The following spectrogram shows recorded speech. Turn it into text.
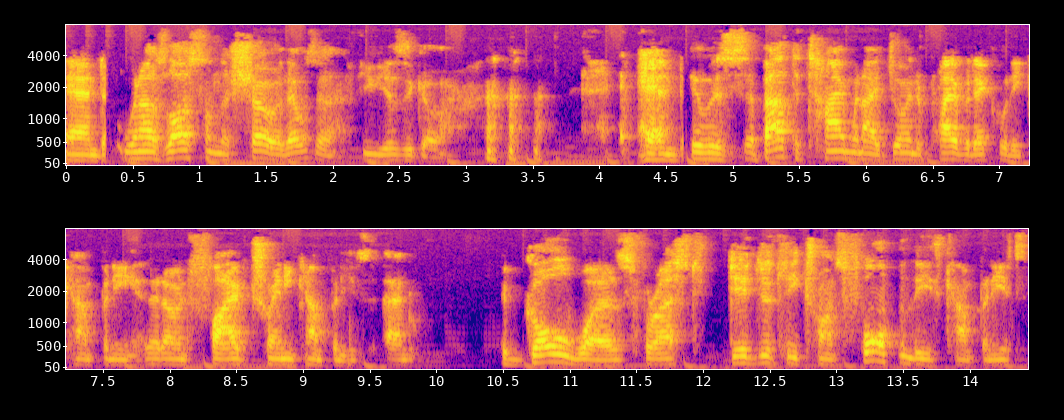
And when I was lost on the show, that was a few years ago. And it was about the time when I joined a private equity company that owned five training companies. And the goal was for us to digitally transform these companies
